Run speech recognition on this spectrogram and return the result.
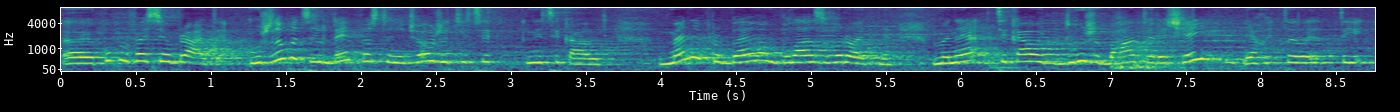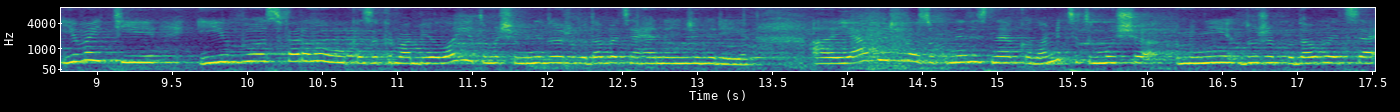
яку професію обрати. Можливо, цих людей просто нічого в житті не цікавить. В мене проблема була зворотня. Мене цікавить дуже багато речей. Я хотіла йти і в ІТ, і в сферу науки, зокрема біології, тому що мені дуже подобається генна інженерія. Але я вирішила зупинитись на економіці, тому що мені дуже подобається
